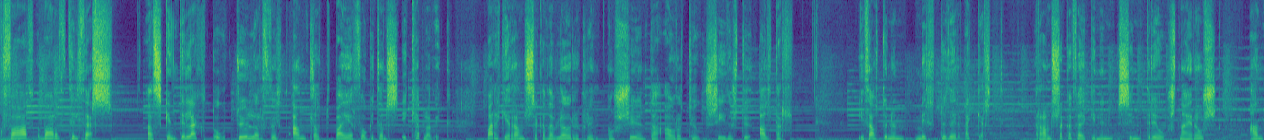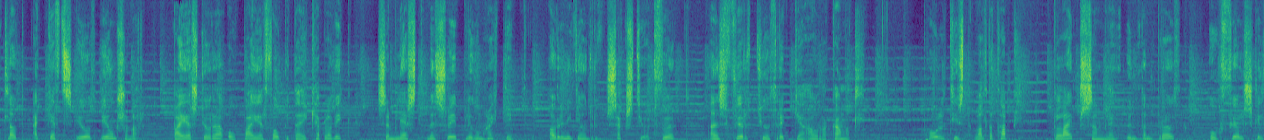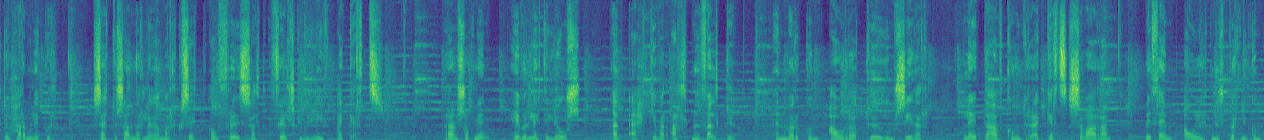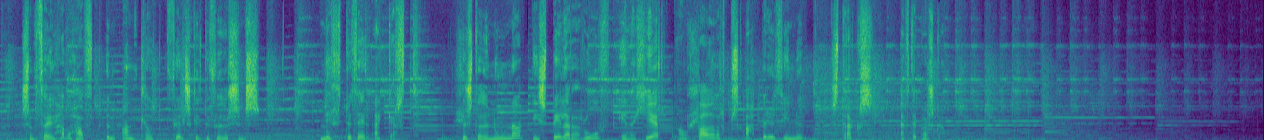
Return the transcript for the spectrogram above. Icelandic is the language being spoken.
Hvað varð til þess að skyndilegt og dularfullt andlátt bæjarfókitans í Keflavík var ekki rannsakað af lauröklu á sjönda áratug síðustu aldar. Í þáttunum myrtu þeir ekkert, rannsakafæðgininn Sindri og Snærós, andlátt Eggerts Jóð Jónssonar, bæjarstjóra og bæjarfókita í Keflavík sem lest með sveiplegum hætti árið 1962 aðeins 43 ára gamall. Pólitíst valdatafl, glæpsamleg undanbröð og fjölskyldu harmleikur settu sannarlega marksitt á friðsalt fjölskyldulíf Eggerts. Rannsóknin hefur leitt í ljós að ekki var allt með feldu en mörgum áratugum síðar leita afkomundur Eggerts svara við þeim áleitnu spurningum sem þau hafa haft um andlátt fjölskylduföðursins. Myrtu þeir Eggert? Hlustaðu núna í spilara rúf eða hér á hlaðvarps appirðu þínu strax eftir páska.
